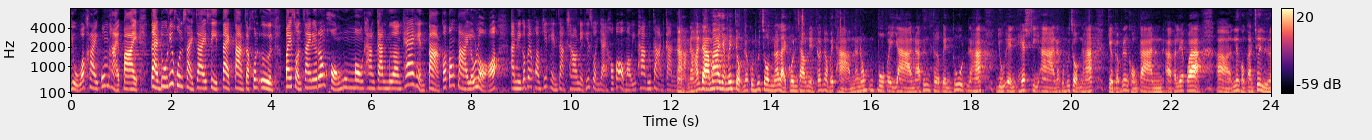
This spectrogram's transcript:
อยู่ว่าใครอุ้มหายไป แต่ดูที่คุณใส่ใจสิแตกต่างจากคนอื่น ไปสนใจในเรื่องของมุมมองทางการเมือง แค่เห็นต่างก็ต้องตายแล้วเหรอ อันนี้ก็เป็นความคิดเห็นจากชาวเน็ตที่ส่วนใหญ่เขาก็ออกมาวิพากษ์วิจารณ์กันอะนะคะ นะฮะดราม่ายังไม่จบนะคุณผู้ชมนะหลายคนชาวเน็ตก็ยังไปถามนะน้องปูปยานะ ซึ่งเธอเป็นทูตนะฮะ UNHCR นะคุณผู้ชมนะฮะเกี่ยวกับเรื่องของการอ่าเขาเรียกว่าอ่าเรื่องของการช่วยเหลือ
